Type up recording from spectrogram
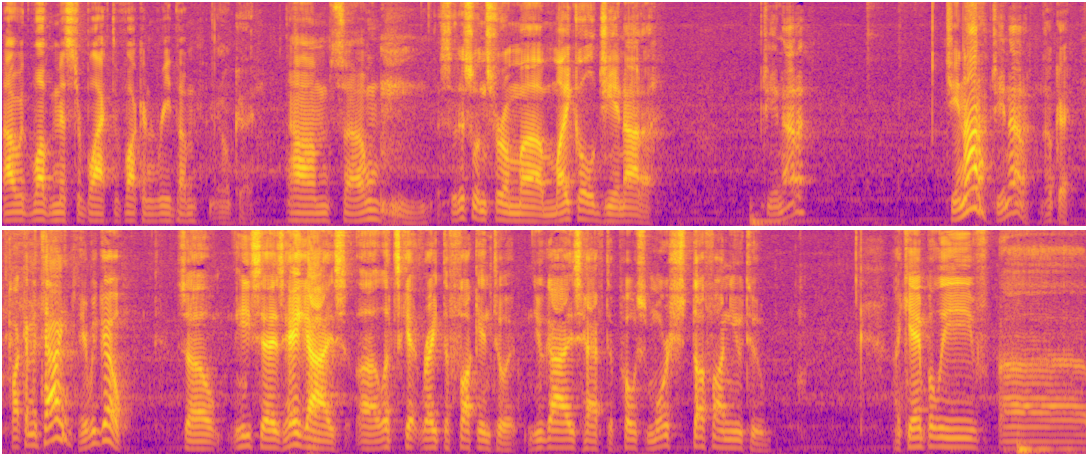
I would love Mr. Black to fucking read them. okay. Um, so So this one's from uh, Michael Giannatta. Giannatta? Giannato, Giannatta. Okay. fucking Italian. Here we go. So he says, "Hey guys, uh, let's get right the fuck into it. You guys have to post more stuff on YouTube. I can't believe uh,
